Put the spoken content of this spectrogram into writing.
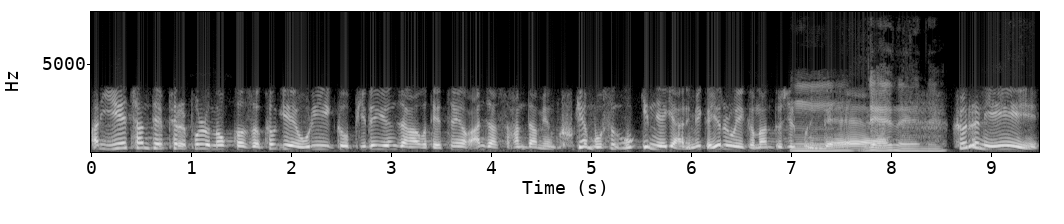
아니 이해찬 대표를 불러놓고서 거기에 우리 그 비대위원장하고 대통령 앉아서 한다면 그게 무슨 웃긴 얘기 아닙니까? 열흘 후에 그만두실 음. 분인데. 네, 네, 네. 그러니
